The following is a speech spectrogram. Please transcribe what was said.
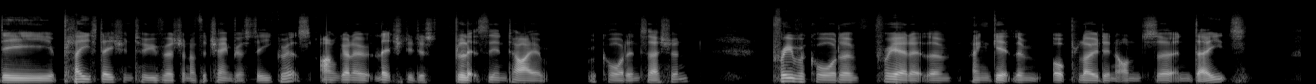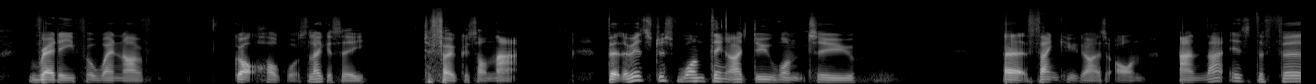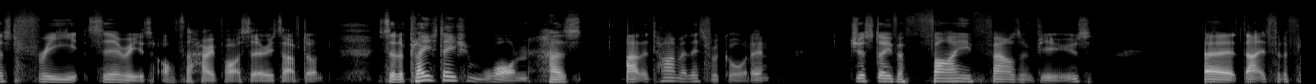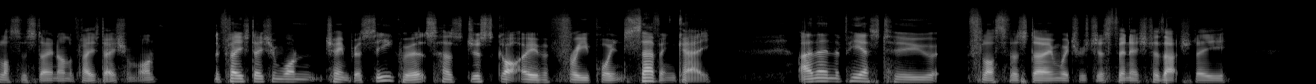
the PlayStation 2 version of the Chamber of Secrets. I'm going to literally just blitz the entire recording session, pre record them, pre edit them, and get them uploading on certain dates, ready for when I've got Hogwarts Legacy to focus on that. But there is just one thing I do want to uh, thank you guys on, and that is the first three series of the Harry Potter series that I've done. So the PlayStation 1 has, at the time of this recording, just over 5,000 views. Uh, that is for the Philosopher's Stone on the PlayStation 1. The PlayStation 1 Chamber of Secrets has just got over 3.7k. And then the PS2 Philosopher's Stone, which was just finished, has actually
